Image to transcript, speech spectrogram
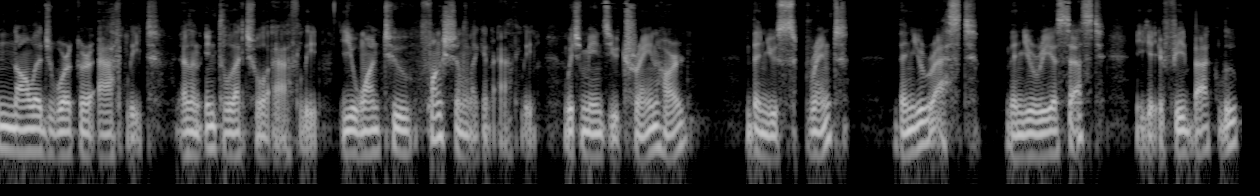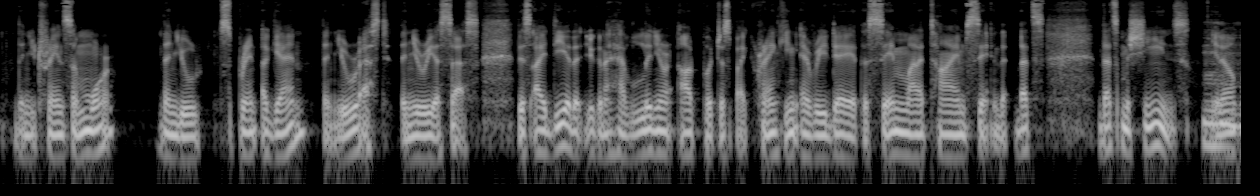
knowledge worker athlete, as an intellectual athlete, you want to function like an athlete, which means you train hard, then you sprint, then you rest, then you reassess, you get your feedback loop, then you train some more, then you sprint again, then you rest, then you reassess. This idea that you're going to have linear output just by cranking every day at the same amount of time, same, that- that's that's machines. You know,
